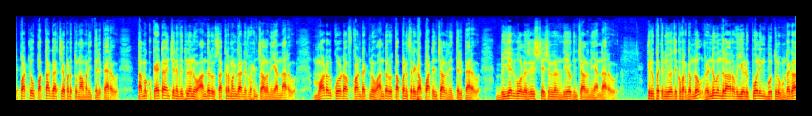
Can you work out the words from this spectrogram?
ఏర్పాట్లు పక్కాగా చేపడుతున్నామని తెలిపారు. తమకు కేటాయించిన విధులను అందరూ సక్రమంగా నిర్వహించాలని అన్నారు. మోడల్ కోడ్ ఆఫ్ కాండక్ట్ను అందరూ తప్పనిసరిగా పాటించాలని తెలిపారు. బిఎల్ఓల రిజిస్ట్రేషన్లను వినియోగించాలని అన్నారు. తిరుపతి నియోజకవర్గంలో రెండు వందల అరవై ఏడు పోలింగ్ బూతులు ఉండగా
